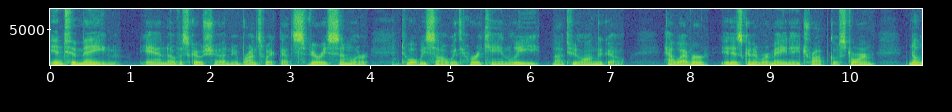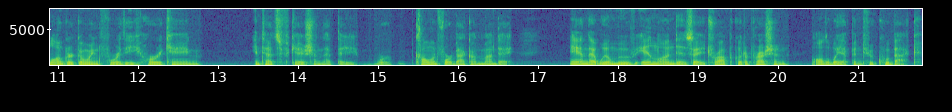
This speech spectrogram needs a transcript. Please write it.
into Maine and Nova Scotia, and New Brunswick. That's very similar to what we saw with Hurricane Lee not too long ago. However, it is going to remain a tropical storm no longer going for the hurricane intensification that they were calling for back on Monday, and that will move inland as a tropical depression all the way up into Quebec.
